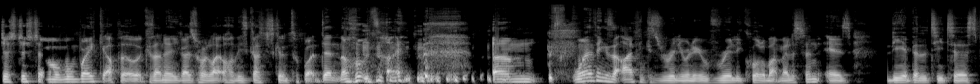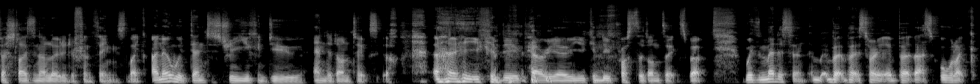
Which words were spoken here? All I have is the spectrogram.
Just, just to, we'll, we'll break it up a little bit because I know you guys are probably like, oh, these guys are just going to talk about dent the whole time. um, one of the things that I think is really, really, really cool about medicine is the ability to specialize in a load of different things. Like I know with dentistry, you can do endodontics, you can do perio, you can do prosthodontics, but with medicine, but but sorry, but that's all like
